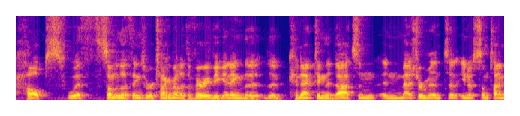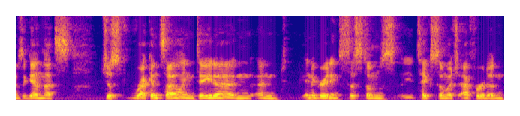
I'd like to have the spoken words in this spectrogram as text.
helps with some of the things we were talking about at the very beginning the the connecting the dots and, and measurement and you know sometimes again that's just reconciling data and and integrating systems it takes so much effort and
